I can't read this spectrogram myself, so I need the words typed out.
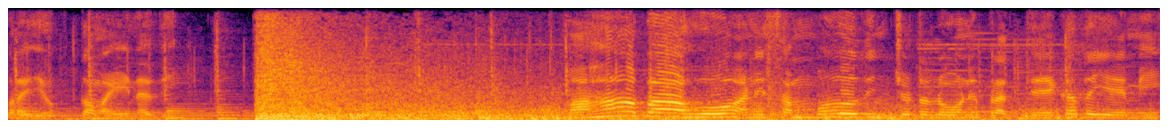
ప్రయుక్తమైనది. మహాబాహో అని సంబోధించుటలోని ప్రత్యేకత ఏమి?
